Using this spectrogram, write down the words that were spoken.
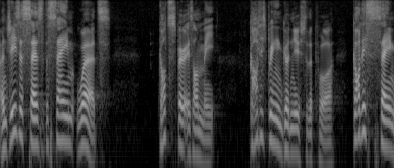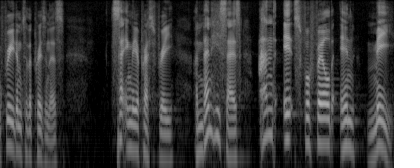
And Jesus says the same words God's Spirit is on me. God is bringing good news to the poor. God is saying freedom to the prisoners, setting the oppressed free. And then he says, and it's fulfilled in me.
